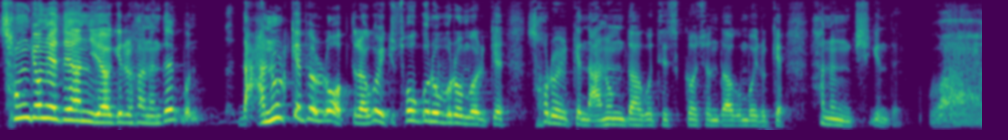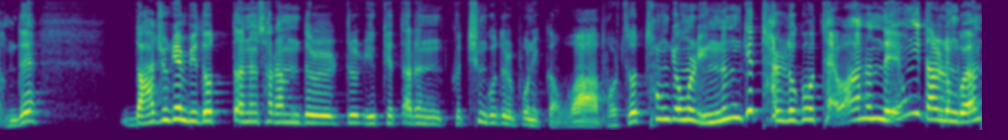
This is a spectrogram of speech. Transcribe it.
성경에 대한 이야기를 하는데 뭐 나눌 게 별로 없더라고. 이렇게 소그룹으로 뭐 이렇게 서로 이렇게 나눔도 하고 discussion도 하고 뭐 이렇게 하는 식인데. 와, 근데 나중에 믿었다는 사람들들 이렇게 다른 그 친구들 보니까 와 벌써 성경을 읽는 게 다르고 대화하는 내용이 다른 거야.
